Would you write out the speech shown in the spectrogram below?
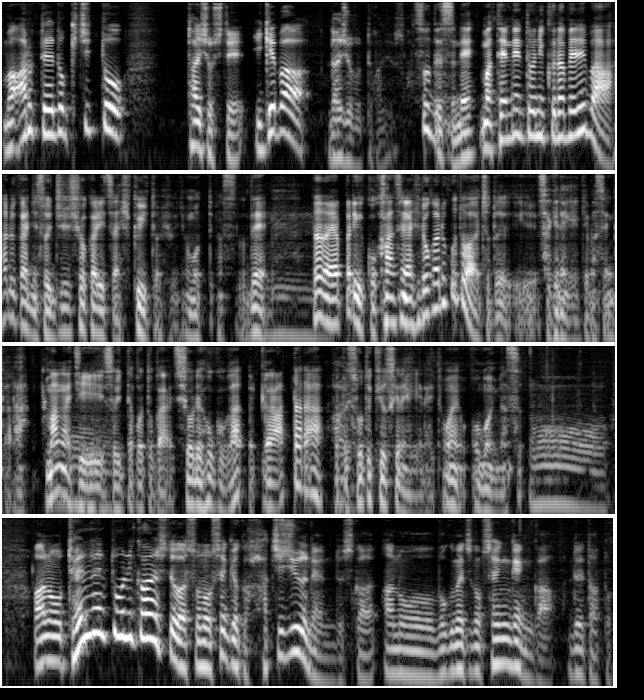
まあ、ある程度きちっと対処していけば大丈夫って感じですか？そうですね、まあ、天然痘に比べれば、はるかにそういう重症化率は低いというふうに思ってますので、ただやっぱりこう感染が広がることはちょっと避けなきゃいけませんから、万が一そういったことが、症例報告ががあったら、やっぱり相当気をつけなきゃいけないと思います。おーあの天然痘に関してはその1980年ですかあの撲滅の宣言が出たと。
